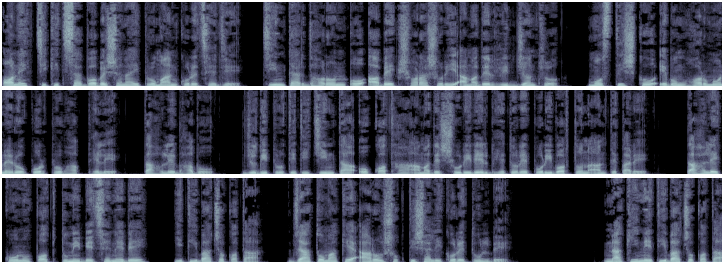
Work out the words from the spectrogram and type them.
অনেক চিকিৎসা গবেষণায় প্রমাণ করেছে যে চিন্তার ধরন ও আবেগ সরাসরি আমাদের হৃদযন্ত্র, মস্তিষ্ক এবং হরমোনের ওপর প্রভাব ফেলে, তাহলে ভাবো যদি প্রতিটি চিন্তা ও কথা আমাদের শরীরের ভেতরে পরিবর্তন আনতে পারে, তাহলে কোন পথ তুমি বেছে নেবে? ইতিবাচকতা, যা তোমাকে আরও শক্তিশালী করে তুলবে। নাকি নেতিবাচকতা,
